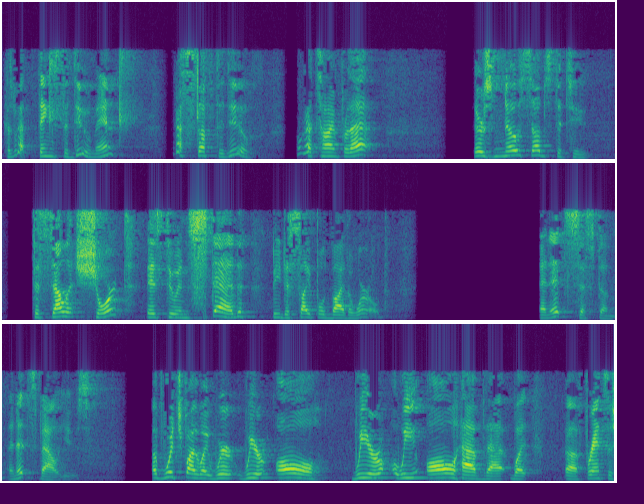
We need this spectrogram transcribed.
Because we've got things to do, man. We've got stuff to do. We don't got time for that. There's no substitute. To sell it short is to instead be discipled by the world and its system and its values, of which, by the way, we're we're all we're we all have that what uh, Francis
